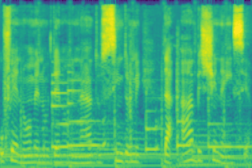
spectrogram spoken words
o fenômeno denominado síndrome da abstinência.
